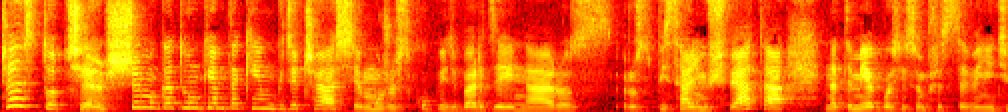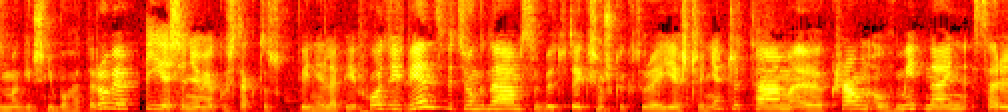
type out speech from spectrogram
często cięższym gatunkiem takim, gdzie trzeba się może skupić bardziej na roz, rozpisaniu świata, na tym jak właśnie są przedstawieni ci magiczni bohaterowie i jesienią jakoś tak to skupienie lepiej wchodzi, więc wyciągnęłam sobie tutaj książkę, której jeszcze nie czytam, e, Crown of Midnight Sary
